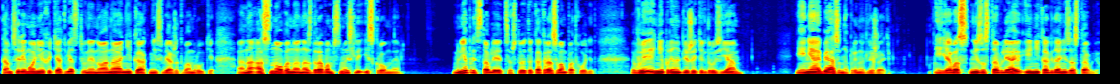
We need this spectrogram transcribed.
там церемония хоть и ответственная, но она никак не свяжет вам руки. Она основана на здравом смысле и скромная. Мне представляется, что это как раз вам подходит. Вы не принадлежите к друзьям и не обязаны принадлежать. И я вас не заставляю и никогда не заставлю.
